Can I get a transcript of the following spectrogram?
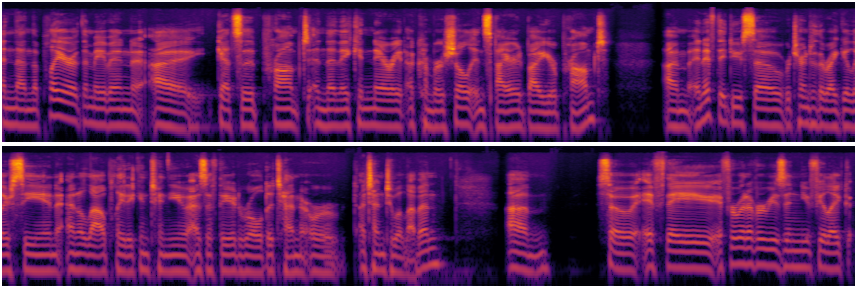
and then the player of the Maven uh, gets a prompt, and then they can narrate a commercial inspired by your prompt. Um, and if they do so, return to the regular scene and allow play to continue as if they had rolled a 10 or a 10 to 11. Um, so if they, if for whatever reason you feel like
